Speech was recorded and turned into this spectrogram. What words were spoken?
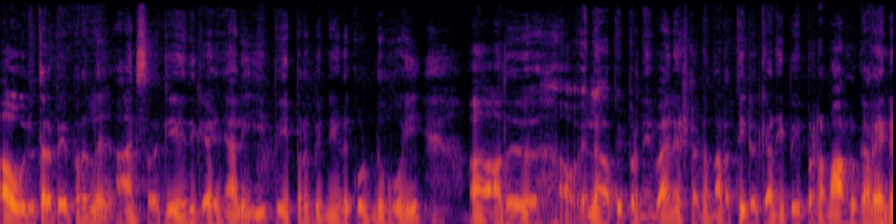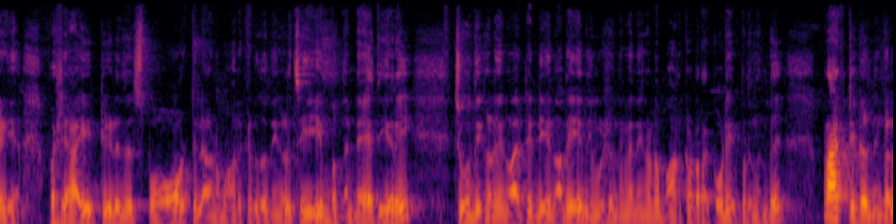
ഒരു ഉത്തര പേപ്പറിൽ ആൻസറൊക്കെ എഴുതി കഴിഞ്ഞാൽ ഈ പേപ്പർ പിന്നീട് കൊണ്ടുപോയി അത് എല്ലാ പേപ്പറിനെയും വാലേഷനൊക്കെ നടത്തിയിട്ടൊക്കെയാണ് ഈ പേപ്പറിന്റെ മാർക്കൊക്കെ അറിയാൻ കഴിയുക. പക്ഷേ ഐ ടി എടുത്ത് സ്പോട്ടിലാണ് മാർക്ക് എടുത്തത് നിങ്ങൾ ചെയ്യുമ്പം തന്നെ തിയറി ചോദ്യങ്ങൾ നിങ്ങൾ അറ്റൻഡ് ചെയ്യുന്ന അതേ നിമിഷം തന്നെ നിങ്ങളുടെ മാർക്ക് അവിടെ റെക്കോർഡ് ചെയ്യപ്പെടുന്നുണ്ട്. പ്രാക്ടിക്കൽ നിങ്ങൾ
